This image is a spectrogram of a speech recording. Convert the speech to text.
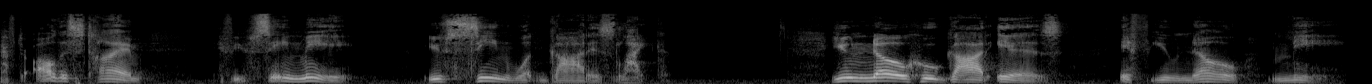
After all this time, if you've seen me, you've seen what God is like. You know who God is if you know me.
